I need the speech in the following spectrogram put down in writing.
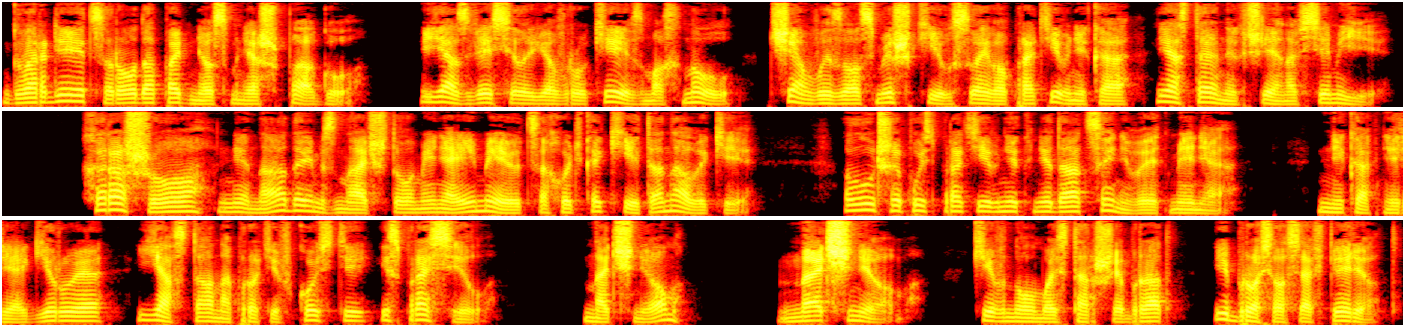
Гвардеец рода поднес мне шпагу. Я взвесил ее в руке и взмахнул, чем вызвал смешки у своего противника и остальных членов семьи. Хорошо, не надо им знать, что у меня имеются хоть какие-то навыки. Лучше пусть противник недооценивает меня. Никак не реагируя, я встал напротив Кости и спросил. «Начнем?» «Начнем!» – кивнул мой старший брат и бросился вперед.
